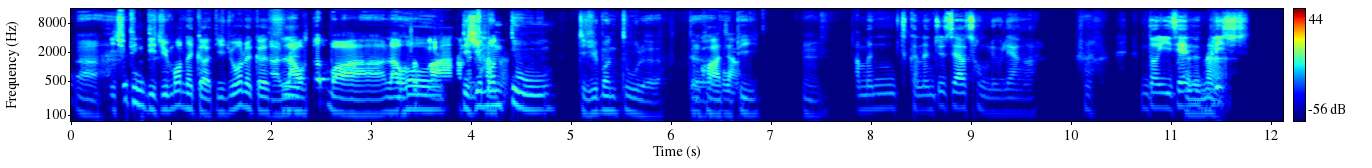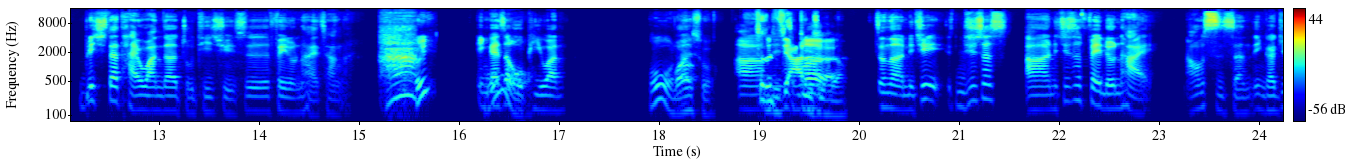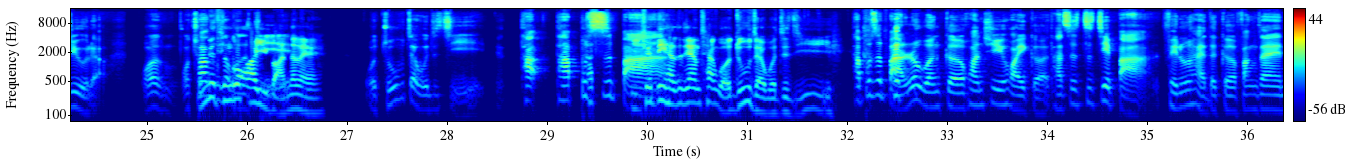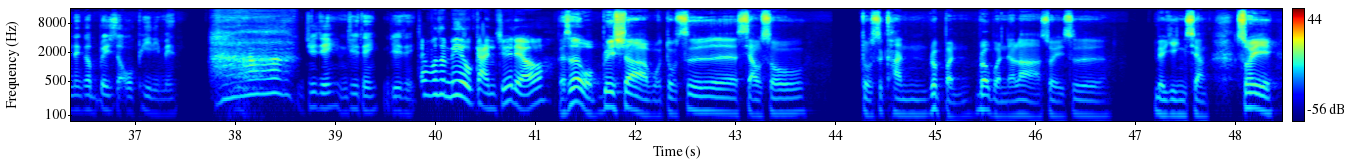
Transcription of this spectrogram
啊。你去听 Digimon 的歌，Digimon 的歌啊是老德华，然后 Digimon 的。Do Digimon Do 了的夸张。OP，嗯，他们可能就是要冲流量啊。你懂以前能啊。Bleach Bleach 在台湾的主题曲是飞轮海唱的，啊，诶，应该是哦。OP One 哦我，nice 哦，啊，真的你假的真的，你去你去是啊，你去是飞轮海，然后死神应该就有了。我我我创没有听过华语版的？的嘞。我主宰我自己。他他不是把你，确定还是这样唱？我主宰我自己。他不是把日文歌换去华语歌，他是直接把飞轮海的歌放在那个 Bridge 的 OP 里面。啊，你确定？你确定？你确定？这样不是没有感觉了？可是我 Bridge 啊，我都是小时候都是看日本日文的啦，所以是没有印象。所以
